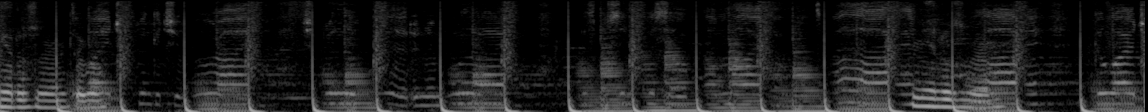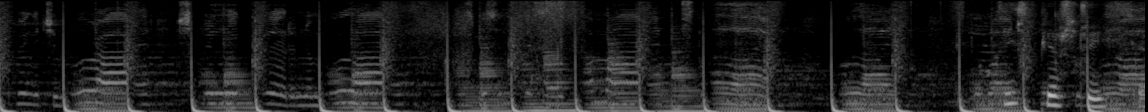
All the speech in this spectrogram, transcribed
Nie rozumiem tego. Nie rozumiem. Gdzie jest piaszczyście?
